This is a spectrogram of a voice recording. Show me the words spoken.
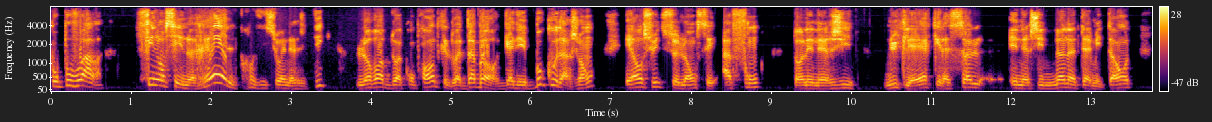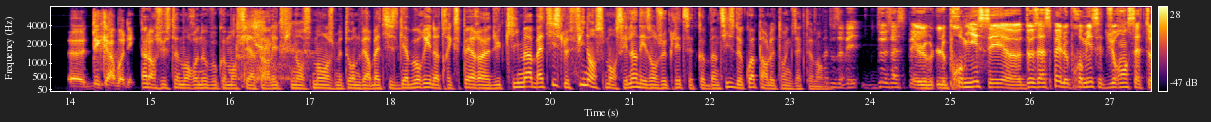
pour pouvoir financer une réelle transition énergétique. L'Europe doit comprendre qu'elle doit d'abord gagner beaucoup d'argent et ensuite se lancer à fond dans l'énergie nucléaire qui est la seule énergie non intermittente euh, décarboné. Alors justement, Renaud, vous commencez à parler de financement. Je me tourne vers Baptiste Gabory, notre expert euh, du climat. Baptiste, le financement, c'est l'un des enjeux clés de cette COP26. De quoi parle-t-on exactement? Vous avez deux aspects. Le, premier, c'est euh, deux aspects. Le premier, c'est durant cette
